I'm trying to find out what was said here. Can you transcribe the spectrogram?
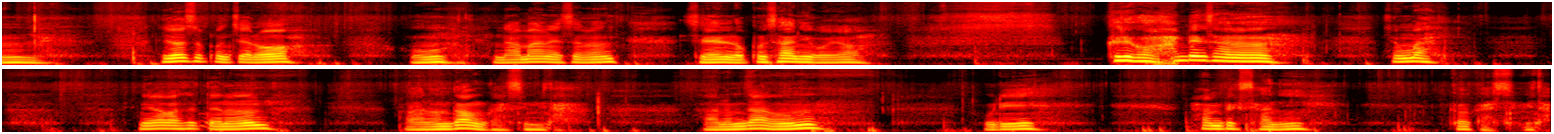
음, 여섯 번째로, 음, 남한에서는 제일 높은 산이고요. 그리고 한백산은 정말 내가 봤을 때는 아름다운 것 같습니다. 아름다운 우리 한백산이 것 같습니다.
